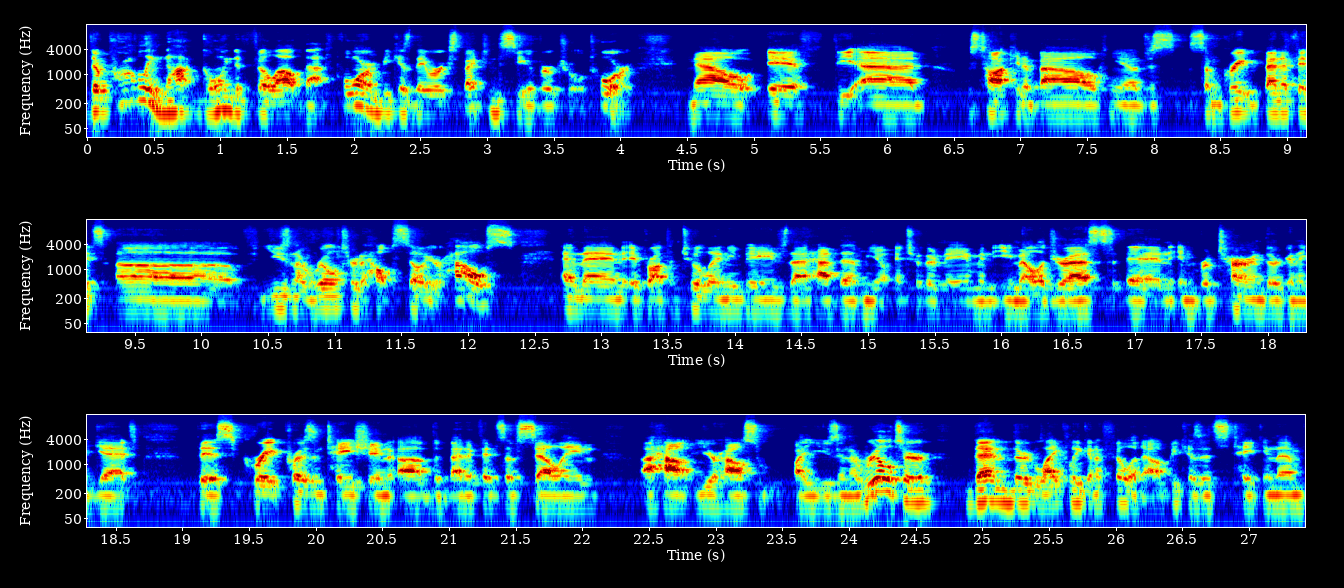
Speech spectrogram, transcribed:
They're probably not going to fill out that form because they were expecting to see a virtual tour. Now, if the ad was talking about, you know, just some great benefits of using a realtor to help sell your house, and then it brought them to a landing page that had them, you know, enter their name and email address, and in return, they're going to get this great presentation of the benefits of selling a house, your house by using a realtor, then they're likely going to fill it out because it's taking them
